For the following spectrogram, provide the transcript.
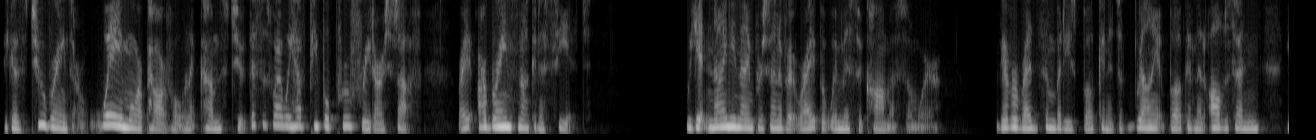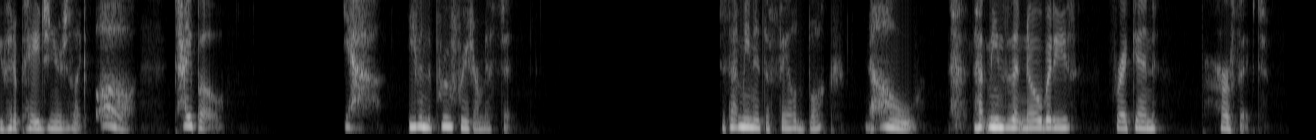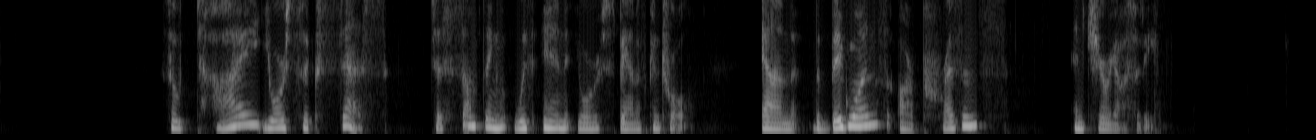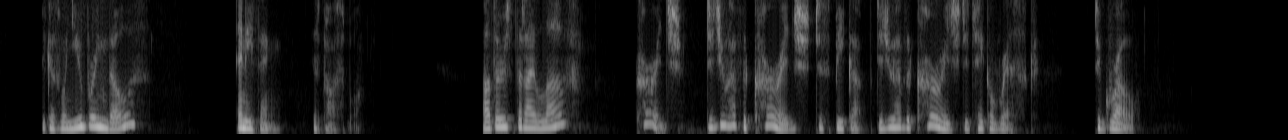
Because two brains are way more powerful when it comes to this is why we have people proofread our stuff, right? Our brain's not going to see it. We get 99% of it right, but we miss a comma somewhere. Have you ever read somebody's book and it's a brilliant book, and then all of a sudden you hit a page and you're just like, oh, typo. Yeah, even the proofreader missed it. Does that mean it's a failed book? No, that means that nobody's frickin' perfect. So tie your success to something within your span of control. And the big ones are presence and curiosity. Because when you bring those, anything is possible. Others that I love, courage. Did you have the courage to speak up? Did you have the courage to take a risk, to grow?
